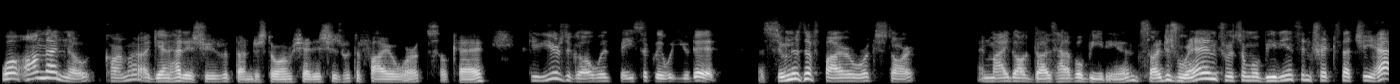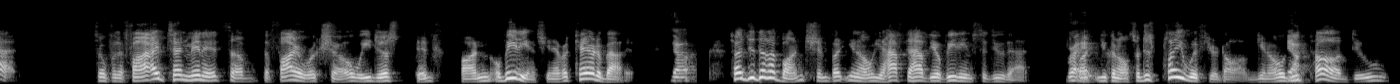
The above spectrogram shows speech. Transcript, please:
Well, on that note, Karma again had issues with thunderstorms. She had issues with the fireworks. Okay. A few years ago was basically what you did. As soon as the fireworks start, and my dog does have obedience, so I just ran through some obedience and tricks that she had. So for the five, ten minutes of the fireworks show, we just did fun obedience. She never cared about it. Yeah. So I did that a bunch, and but you know, you have to have the obedience to do that. Right. But you can also just play with your dog, you know, do tug, do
